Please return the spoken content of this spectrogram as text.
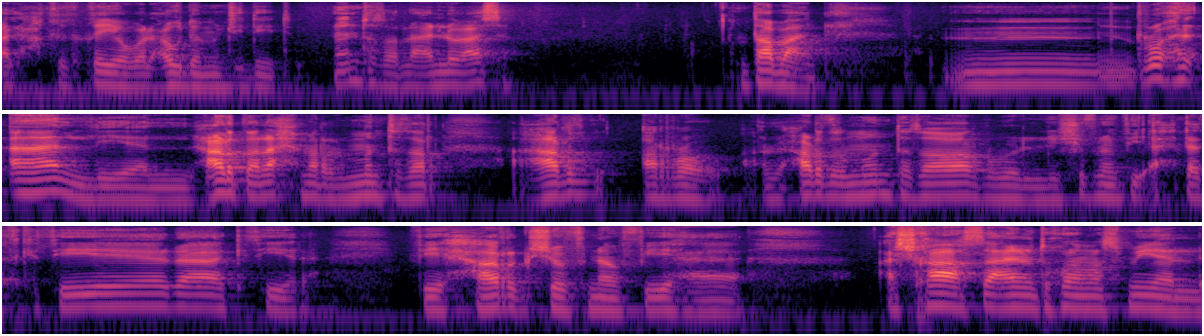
الحقيقية والعودة من جديد. ننتظر لعل وعسى. طبعا نروح الآن للعرض الأحمر المنتظر. عرض الرو العرض المنتظر واللي شفنا فيه أحداث كثيرة كثيرة. في حرق شفنا فيها أشخاص أعلنوا دخولهم رسميا ل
